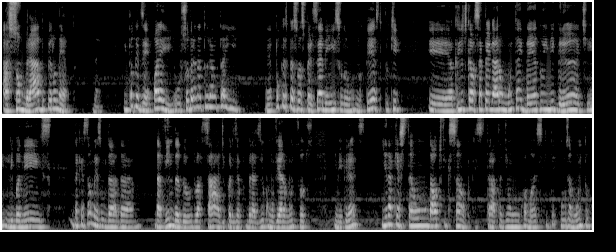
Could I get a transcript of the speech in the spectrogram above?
assombrado pelo neto? Então, quer dizer, olha aí, o sobrenatural está aí. Né? Poucas pessoas percebem isso no, no texto, porque eh, acredito que elas se apegaram muito à ideia do imigrante libanês, da questão mesmo da, da da vinda do, do Assad, por exemplo, no Brasil, como vieram muitos outros imigrantes, e na questão da autoficção, porque se trata de um romance que te, usa muito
